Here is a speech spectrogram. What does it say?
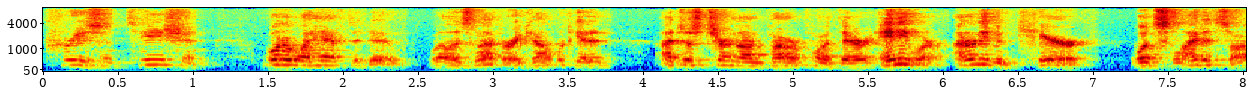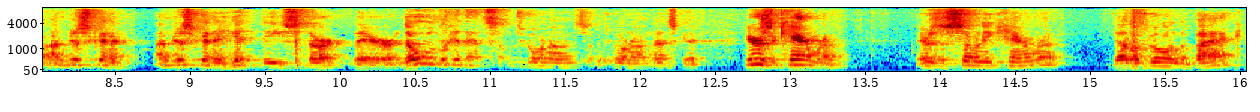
presentation? What do I have to do? Well, it's not very complicated. I just turn on PowerPoint there anywhere. I don't even care what slide it's on. I'm just gonna I'm just gonna hit the start there. Oh, look at that! Something's going on. Something's going on. That's good. Here's a camera. There's a Sony camera that'll go in the back.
